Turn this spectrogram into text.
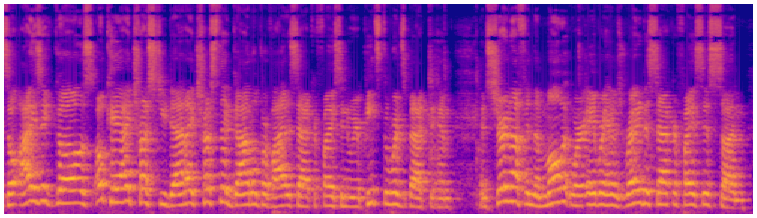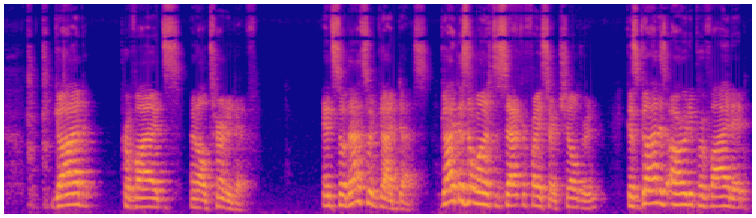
so Isaac goes, Okay, I trust you, Dad. I trust that God will provide a sacrifice. And he repeats the words back to him. And sure enough, in the moment where Abraham's ready to sacrifice his son, God provides an alternative. And so that's what God does. God doesn't want us to sacrifice our children. Because God has already provided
